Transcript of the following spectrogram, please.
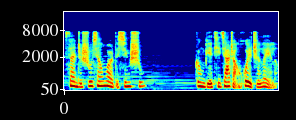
散着书香味儿的新书，更别提家长会之类了。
